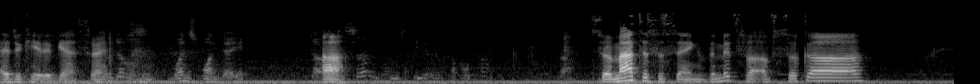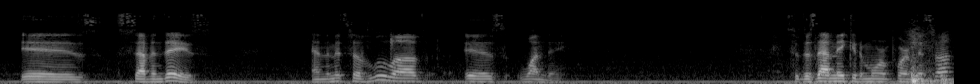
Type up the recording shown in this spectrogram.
educated guess, right? One's one day. Ah. Darasa, and one's the, uh, the whole time. No. So Matis is saying the mitzvah of Sukkah is seven days, and the mitzvah of Lulav is one day. So does that make it a more important mitzvah?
